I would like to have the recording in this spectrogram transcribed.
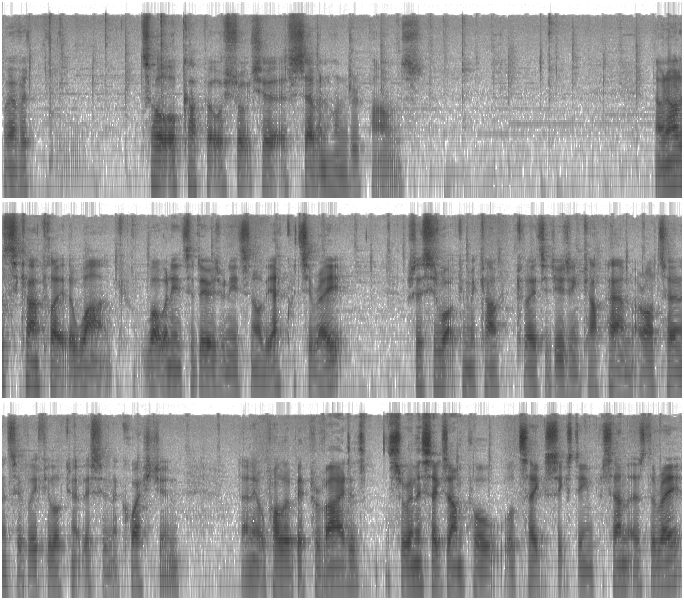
we have a total capital structure of 700 pounds. Now in order to calculate the WACC, what we need to do is we need to know the equity rate, so this is what can be calculated using CAPM, or alternatively if you're looking at this in a question, then it will probably be provided. So in this example, we'll take 16% as the rate.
